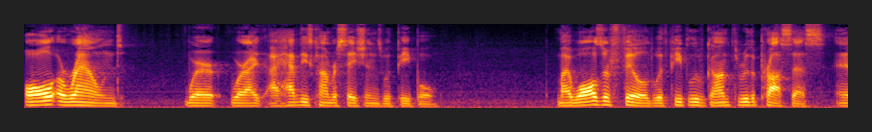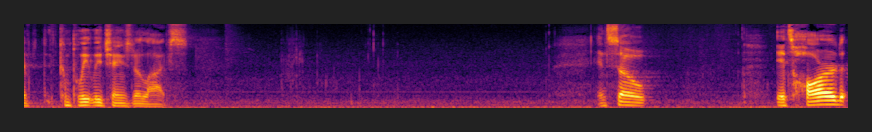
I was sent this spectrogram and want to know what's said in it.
all around where where I, I have these conversations with people, my walls are filled with people who've gone through the process and have completely changed their lives. And so it's hard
